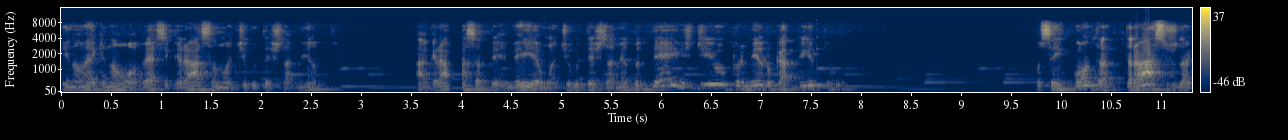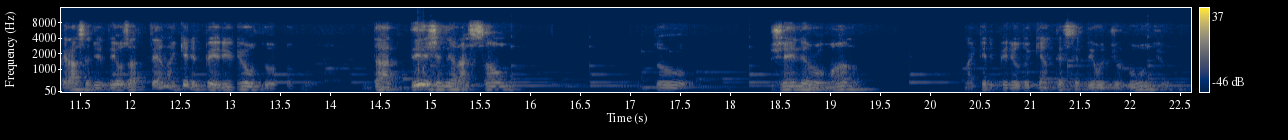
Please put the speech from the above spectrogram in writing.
e não é que não houvesse graça no Antigo Testamento, a graça permeia o Antigo Testamento desde o primeiro capítulo. Você encontra traços da graça de Deus até naquele período da degeneração do gênero humano, naquele período que antecedeu o dilúvio,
